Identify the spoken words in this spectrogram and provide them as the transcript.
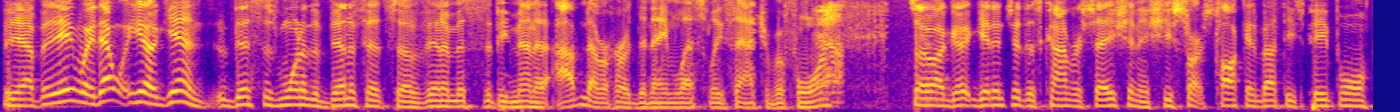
Yeah, but anyway, that you know, again, this is one of the benefits of in a Mississippi Minute. I've never heard the name Leslie Satcher before, yeah. So I get into this conversation, and she starts talking about these people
